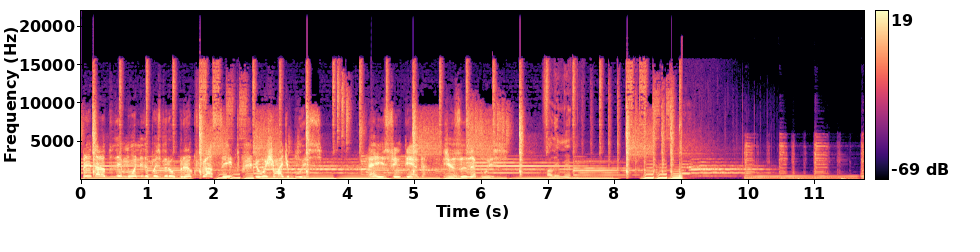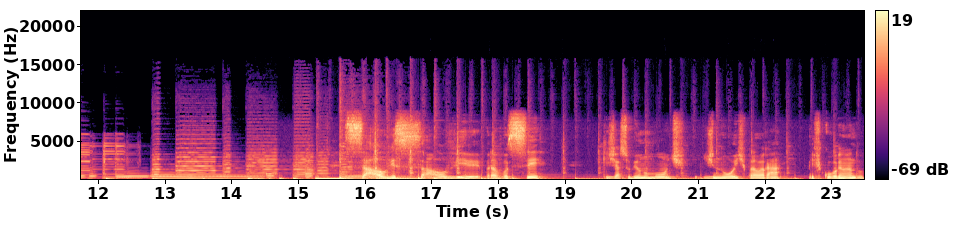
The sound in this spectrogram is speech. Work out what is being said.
preta era do demônio e depois virou branco, foi aceito. Eu vou chamar de blues. É isso, entenda. Jesus é blues. Falei mesmo. Salve, salve para você que já subiu no monte de noite para orar e ficou orando,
